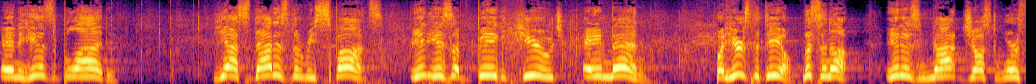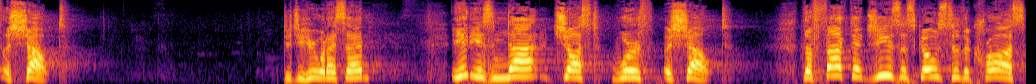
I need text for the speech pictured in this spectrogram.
and His blood. Yes, that is the response. It is a big, huge amen. But here's the deal listen up. It is not just worth a shout. Did you hear what I said? It is not just worth a shout. The fact that Jesus goes to the cross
